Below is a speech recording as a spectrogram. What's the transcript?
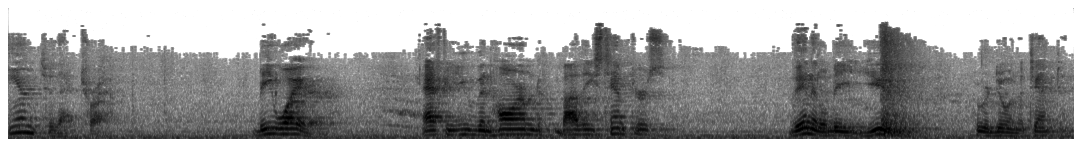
into that trap. Beware. After you've been harmed by these tempters, then it'll be you who are doing the tempting.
